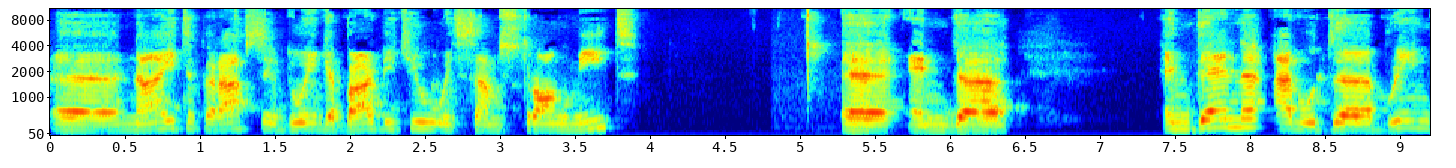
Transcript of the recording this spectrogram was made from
night, perhaps doing a barbecue with some strong meat. Uh, and uh, and then I would uh, bring,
